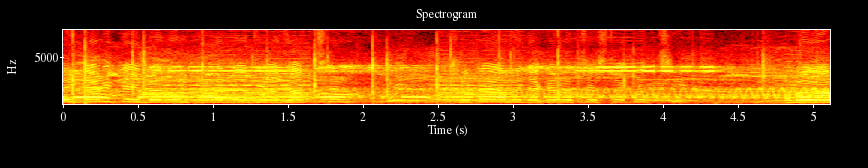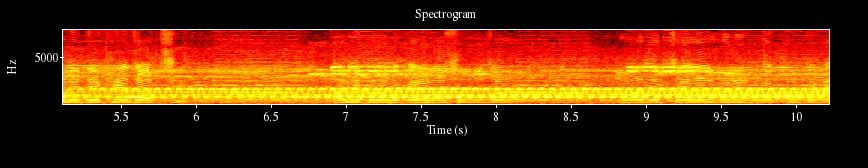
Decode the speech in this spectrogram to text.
এই গাড়িতেই বেগম খালেদা জিয়া যাচ্ছেন সেটাই আমি দেখানোর চেষ্টা করছি এবং আমি দেখিয়ে যাচ্ছি। আমি খন্দকার মাসুদুজ্জামান। আমাদের চ্যানেলগুলির পক্ষ থেকে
